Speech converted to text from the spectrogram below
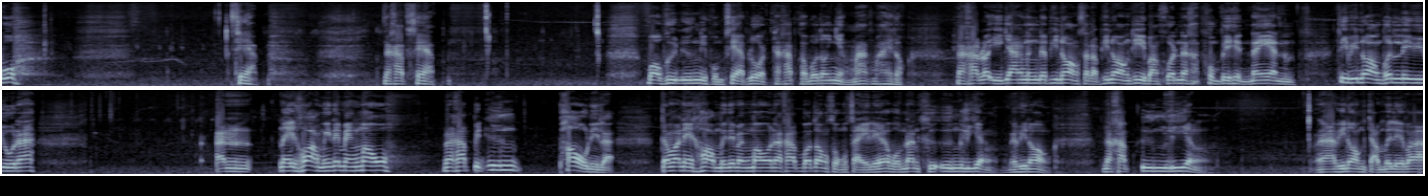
โอ้แซ่บนะครับแซ่บบ่อพื้นอึ้งนี่ผมแซ่บโลดนะครับเขาบ่ต้องอหย่างมากมายดอกนะครับแล้วอีกอย่างหนึ่งเด้อพี่น้องสำหรับพี่น้องที่บางคนนะครับ ผมไปเห็นในอันที่พี่น้องเพิ่นรีวิวนะ อันในท้องมีแต่แมงเมานะครับ เป็นอึ้งเผานี่แหละแต่ว่าในท้องมีแต่แมงเมานะครับบ่ต้องสงสัยเลยครับผมนั่นคืออึ้งเลี้ยงนะพี่น้องนะครับ อึ้งเลี้ยงนะพี่น้องจำไว้เลยว่า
